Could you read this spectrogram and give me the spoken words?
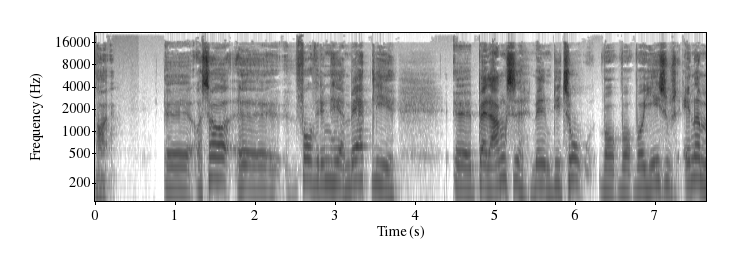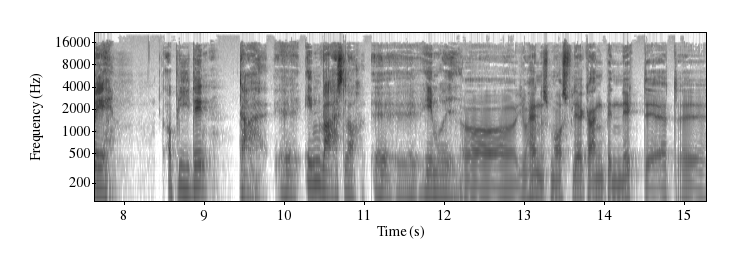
Nej. Øh, og så øh, får vi den her mærkelige øh, balance mellem de to, hvor, hvor, hvor Jesus ender med at blive den, der øh, indvarsler øh, himmeriget. Og Johannes må også flere gange benægte, at, øh,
